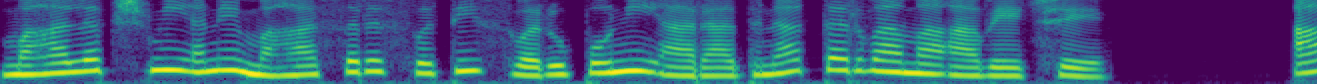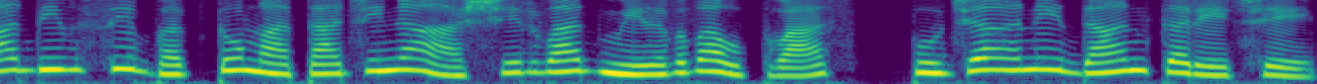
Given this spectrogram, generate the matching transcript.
મહાલક્ષ્મી અને મહાસરસ્વતી સ્વરૂપોની આરાધના કરવામાં આવે છે. આ દિવસે ભક્તો માતાજીના આશીર્વાદ મેળવવા ઉપવાસ, પૂજા અને દાન કરે છે.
